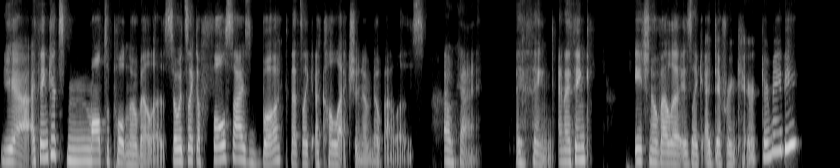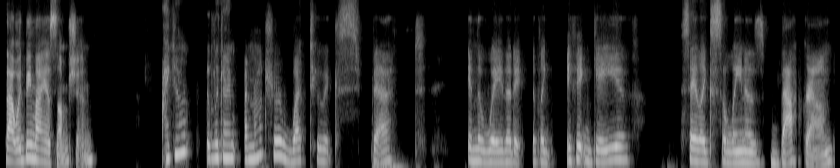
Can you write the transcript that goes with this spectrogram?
Yeah, I think it's multiple novellas. So it's like a full size book that's like a collection of novellas, Okay. I think. And I think each novella is like a different character, maybe. That would be my assumption. I don't like I'm I'm not sure what to expect in the way that it like if it gave say like Celaena's background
